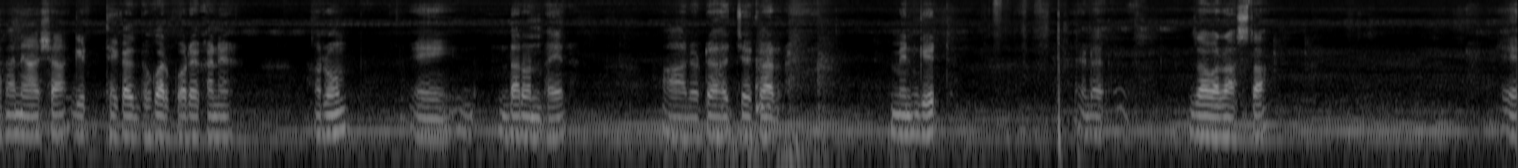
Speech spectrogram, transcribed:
এখানে আসা গেট থেকে ঢোকার পর এখানে রুম এই দারুণ ভাইয়ের। আর ওটা হচ্ছে কার মেন গেট এটা যাওয়ার রাস্তা। এ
